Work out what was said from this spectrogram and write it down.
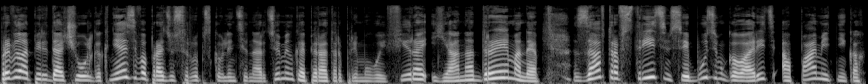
Провела передачу Ольга Князева, продюсер выпуска Валентина Артеменко, оператор прямого эфира Яна Дреймане. Завтра встретимся и будем говорить о памятниках,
